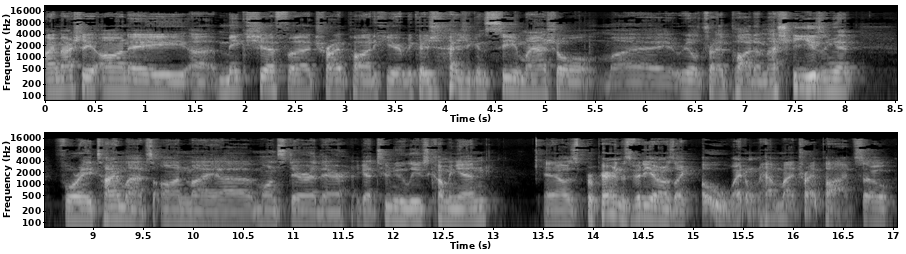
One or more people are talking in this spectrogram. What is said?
I'm actually on a uh, makeshift uh, tripod here because as you can see, my actual, my real tripod, I'm actually using it for a time lapse on my uh, Monstera there. I got two new leaves coming in and I was preparing this video and I was like, oh, I don't have my tripod. So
